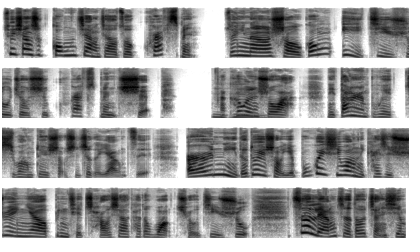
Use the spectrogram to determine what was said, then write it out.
所以像是工匠叫做 craftsman，所以呢手工艺技术就是 craftsmanship。那柯文说啊，你当然不会希望对手是这个样子，而你的对手也不会希望你开始炫耀并且嘲笑他的网球技术，这两者都展现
